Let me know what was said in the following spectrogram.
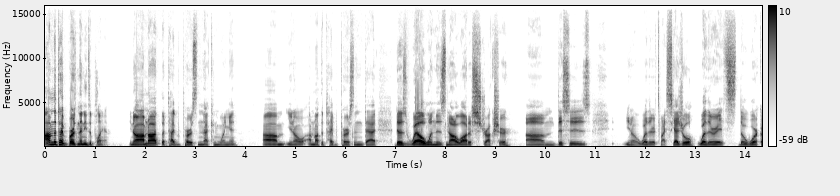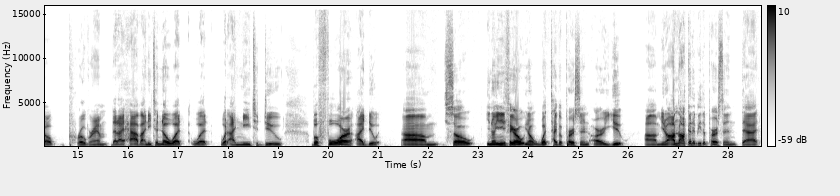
I'm the type of person that needs a plan. You know, I'm not the type of person that can wing it. Um, you know, I'm not the type of person that does well when there's not a lot of structure. Um, this is, you know, whether it's my schedule, whether it's the workout program that I have. I need to know what what what I need to do before I do it. Um, so you know, you need to figure out you know what type of person are you. Um, you know, I'm not going to be the person that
